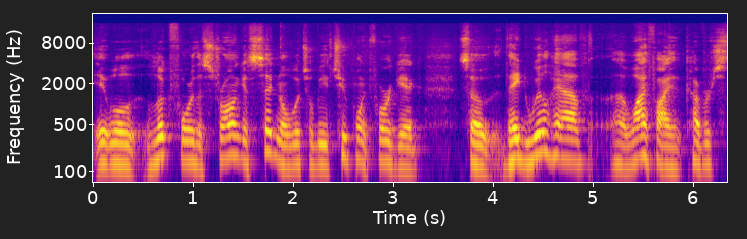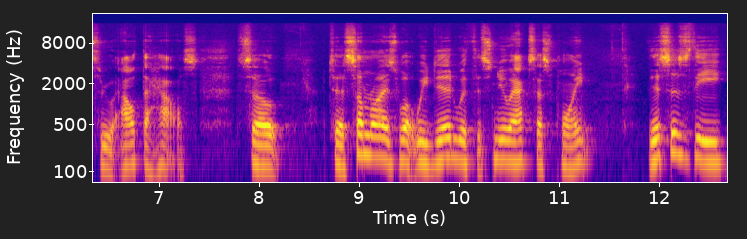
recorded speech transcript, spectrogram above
it will look for the strongest signal, which will be 2.4 gig. So they will have uh, Wi-Fi coverage throughout the house. So to summarize what we did with this new access point, this is the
